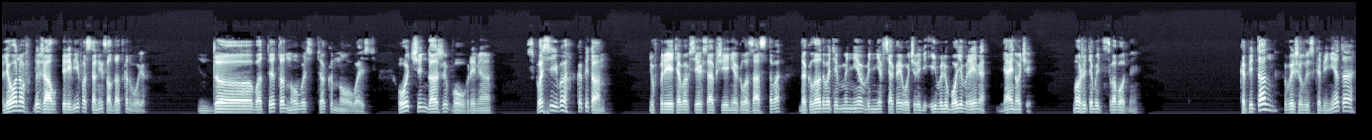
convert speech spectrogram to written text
Леонов бежал, перебив остальных солдат конвоя. Да, вот это новость так новость. Очень даже вовремя. Спасибо, капитан. Впредь обо всех сообщениях Глазастого Докладывайте мне вне всякой очереди и в любое время, дня и ночи. Можете быть свободны. Капитан вышел из кабинета,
